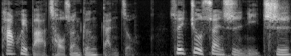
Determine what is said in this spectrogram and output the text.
它会把草酸根赶走，所以就算是你吃。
